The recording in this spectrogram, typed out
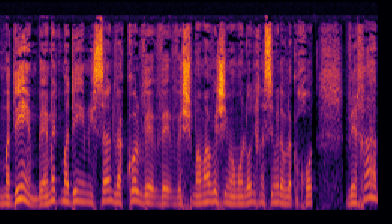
מדהים, באמת מדהים, ניסיון והכל, ו- ו- ושממה ושיממון, לא נכנסים אליו לקוחות. ואחד,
